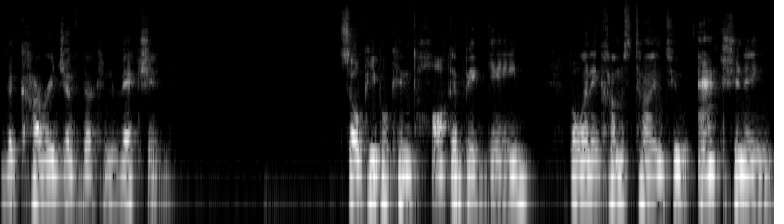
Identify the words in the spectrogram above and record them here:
the courage of their conviction. So people can talk a big game, but when it comes time to actioning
